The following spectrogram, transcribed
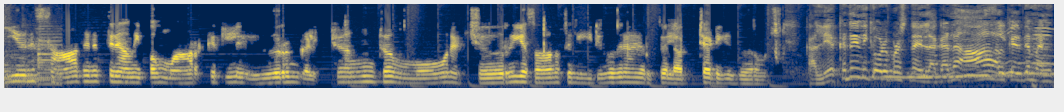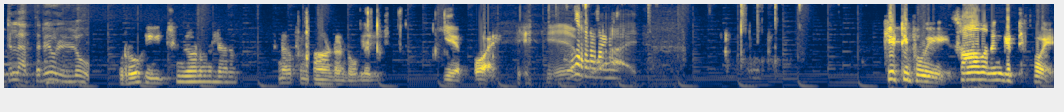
ഈ ഒരു സാധനത്തിനാണ് ഇപ്പൊ മാർക്കറ്റിൽ ഏറും കളി. എന്റെ മോനെ ചെറിയ സാധനത്തിന് ഇരുപതിനായിരം റുപ്യ ഒറ്റയടിക്ക് കയറും കളിയൊക്കെ എനിക്ക് ഒരു പ്രശ്നമില്ല. കാരണം ആ ആൾക്കാരുടെ മെന്റൽ അത്രേ ഉള്ളൂ. ഒരു ഹീറ്റിംഗ് കാണുന്നില്ലാലോ അതിനകത്ത് കാണുന്നുണ്ട് ഉള്ളിൽ. കിട്ടിപ്പോയി. സാധനം കിട്ടിപ്പോയി.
